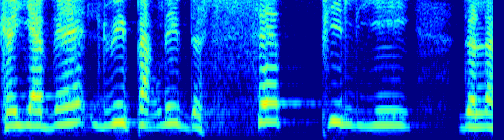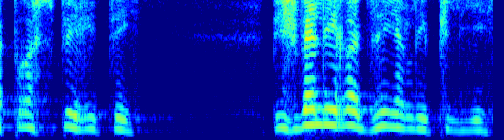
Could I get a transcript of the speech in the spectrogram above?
qu'il y avait, lui, parlé de sept piliers de la prospérité. Puis je vais les redire, les piliers.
